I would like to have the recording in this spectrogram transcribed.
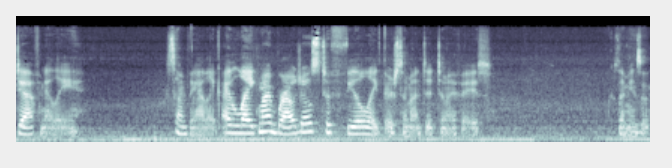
definitely something I like. I like my brow gels to feel like they're cemented to my face. Because that means that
